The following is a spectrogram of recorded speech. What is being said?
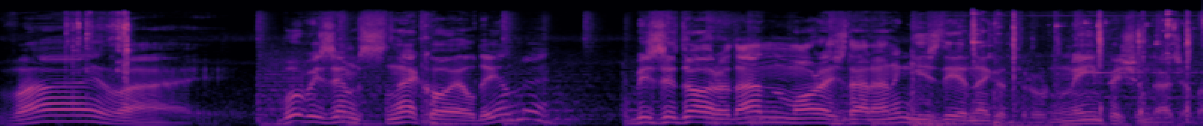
Vay vay. Bu bizim Snack Oil değil mi? Bizi doğrudan Mor Ejderha'nın gizli yerine götürür. Neyin peşinde acaba?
